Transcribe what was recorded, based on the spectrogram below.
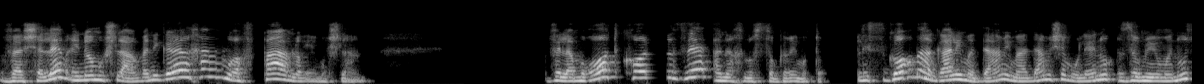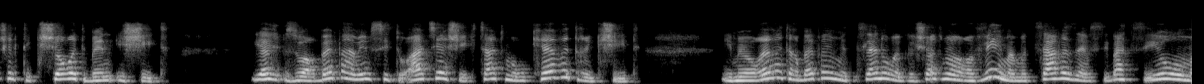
והשלם אינו מושלם, ואני אגלה לכם, הוא אף פעם לא יהיה מושלם. ולמרות כל זה, אנחנו סוגרים אותו. לסגור מעגל עם אדם, עם האדם שמולנו, זו מיומנות של תקשורת בין אישית. יש, זו הרבה פעמים סיטואציה שהיא קצת מורכבת רגשית. היא מעוררת הרבה פעמים אצלנו רגשות מעורבים, המצב הזה, מסיבת סיום,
